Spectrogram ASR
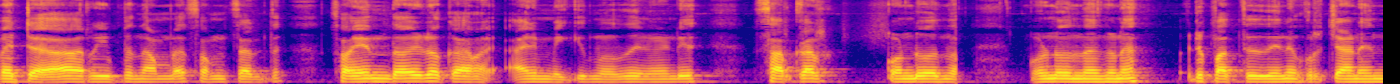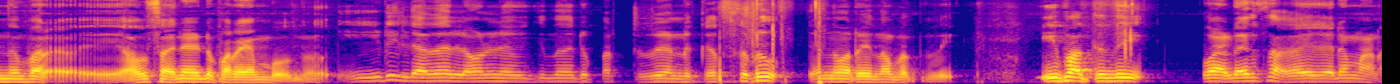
പറ്റ അറിയിപ്പ് നമ്മുടെ സംസ്ഥാനത്ത് സ്വയം തൊഴിലൊക്കെ ആര- ആരംഭിക്കുന്നതിന് വേണ്ടി സർക്കാർ കൊണ്ടുവന്ന കൊണ്ടുവന്നങ്ങനെ ഒരു പദ്ധതിനെ കുറിച്ചാണ് ഇന്ന് അവസാനമായിട്ട് പറയാൻ പോകുന്നത്. ഈടില്ലാതെ ലോൺ ലഭിക്കുന്ന ഒരു പദ്ധതിയുണ്ട് കെസ്റു എന്ന് പറയുന്ന പദ്ധതി. ഈ പദ്ധതി വളരെ സഹായകരമാണ്.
